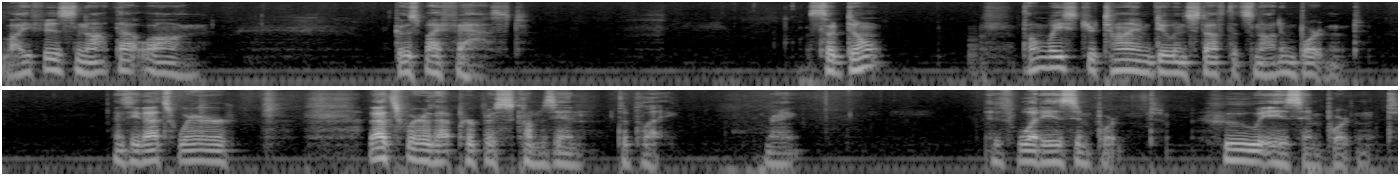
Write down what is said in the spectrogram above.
Life is not that long. Goes by fast. So don't don't waste your time doing stuff that's not important. And see that's where that's where that purpose comes in to play, right? Is what is important. Who is important?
